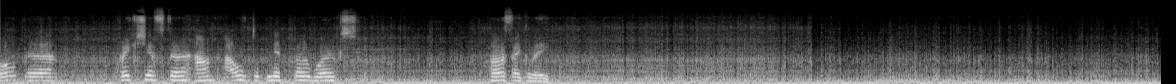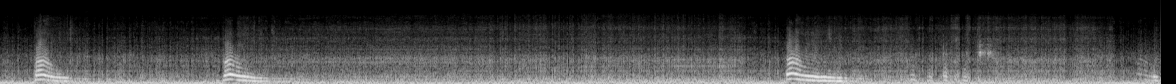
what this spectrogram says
both the quick shifter and auto blipper works perfectly. Boom! Boom! Boom! Boom.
